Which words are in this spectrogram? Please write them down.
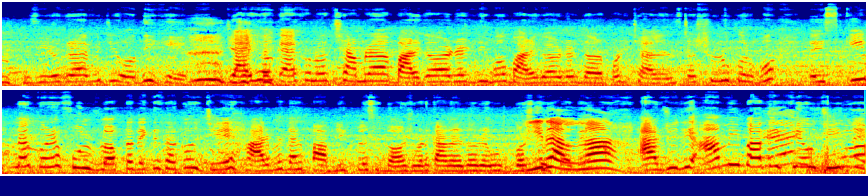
জিরো গ্র্যাভিটি ওদিকে যাই হোক এখন হচ্ছে আমরা বার্গার অর্ডার দিব। বার্গার অর্ডার দেওয়ার পর চ্যালেঞ্জটা শুরু করব। তো স্কিপ না করে ফুল ব্লগটা দেখতে থাকো। যে হারবে তার পাবলিক প্লেসে দশ বার কানে ধরে উঠবো। আর যদি আমি বাদে কেউ জিতে।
